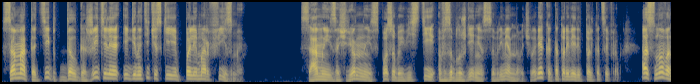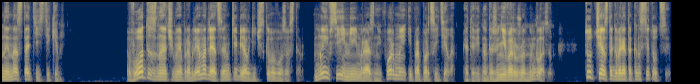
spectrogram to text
Соматотип долгожителя и генетические полиморфизмы. Самые изощренные способы ввести в заблуждение современного человека, который верит только цифрам – основаны на статистике. Вот значимая проблема для оценки биологического возраста. Мы все имеем разные формы и пропорции тела. Это видно даже невооруженным глазом. Тут часто говорят о Конституции.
